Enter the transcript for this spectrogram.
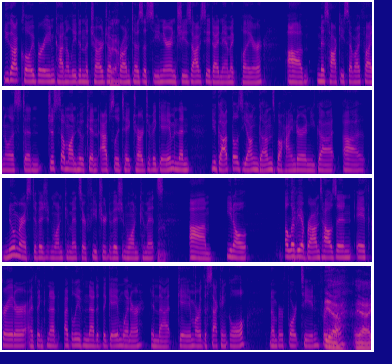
you got Chloe Breen kind of leading the charge up Yeah. front as a senior, and she's obviously a dynamic player, um, Miss Hockey semifinalist, and just someone who can absolutely take charge of a game. And then you got those young guns behind her, and you got uh, numerous Division One commits or future Division One commits. Um, you know, Olivia Bronshausen, eighth grader, I think net, I believe netted the game winner in that game or the second goal, number fourteen for yeah, Hill. yeah.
